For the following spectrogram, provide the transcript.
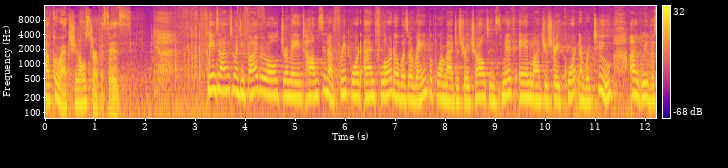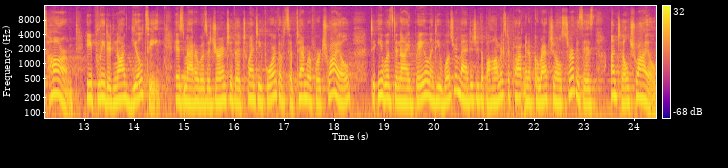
of Correctional Services. Meantime, 25-year-old Jermaine Thompson of Freeport and Florida was arraigned before Magistrate Charlton Smith in Magistrate Court Number 2 on grievous harm. He pleaded not guilty. His matter was adjourned to the 24th of September for trial. He was denied bail and he was remanded to the Bahamas Department of Correctional Services until trial.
